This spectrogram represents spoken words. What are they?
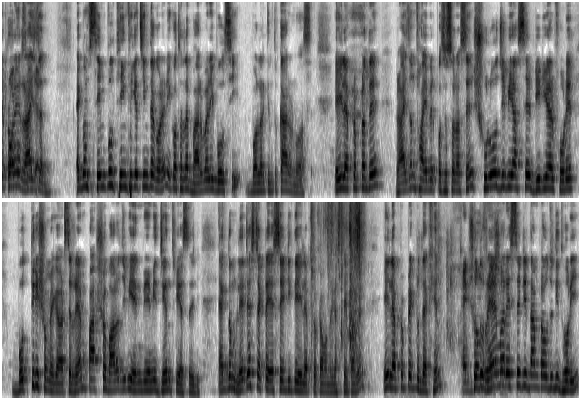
এরপরে রাইজেন একদম সিম্পল থিং থেকে চিন্তা করেন এই কথাটা বারবারই বলছি বলার কিন্তু কারণও আছে। এই ল্যাপটপটাতে রাইজন ফাইভের প্রসেসর আছে ষোলো জিবি আছে ডিডিআর ফোরের বত্রিশশো মেগাহার্টসের র্যাম পাঁচশো বারো জিবি এনবিএমই জেন থ্রি এসএসডি একদম লেটেস্ট একটা এসএডি দিয়ে এই ল্যাপটপটা আমাদের কাছ থেকে পাবেন। এই ল্যাপটপটা একটু দেখেন। শুধু র্যাম আর এসএসডির দামটাও যদি ধরি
